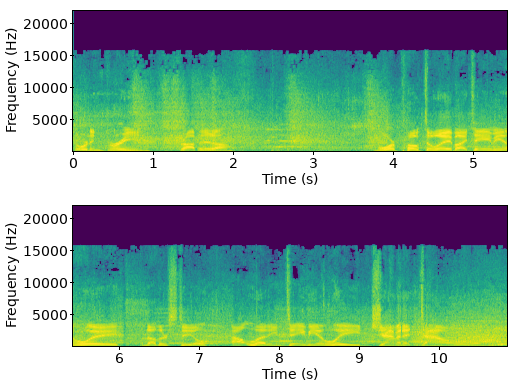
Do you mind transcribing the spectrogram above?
Jordan Green dropping it off. More poked away by Damion Lee. Another steal. Outletting Damion Lee, jamming it down.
